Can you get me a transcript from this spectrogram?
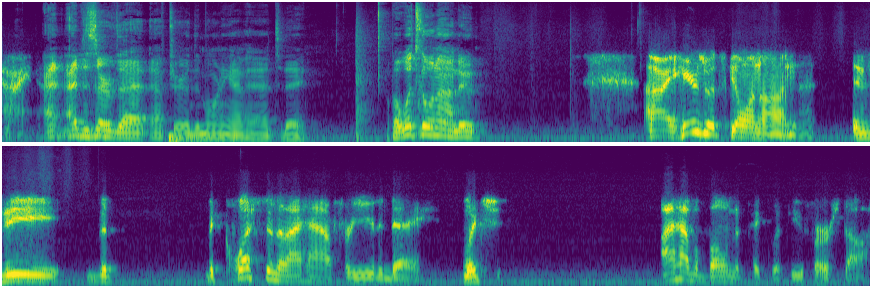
All right. I, I deserve that after the morning I've had today. But what's going on, dude? All right, here's what's going on. The the the question that I have for you today, which I have a bone to pick with you first off.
